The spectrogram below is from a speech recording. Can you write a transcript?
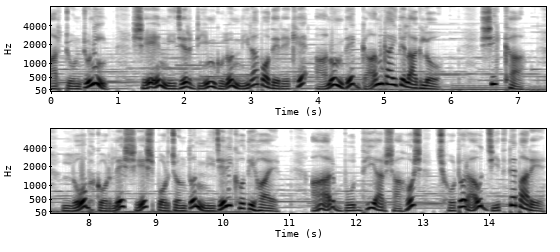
আর টুনটুনি, সে নিজের ডিমগুলো নিরাপদে রেখে আনন্দে গান গাইতে লাগল। শিক্ষা, লোভ করলে শেষ পর্যন্ত নিজেরই ক্ষতি হয়। আর বুদ্ধি আর সাহস ছোটরাও জিততে পারে।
